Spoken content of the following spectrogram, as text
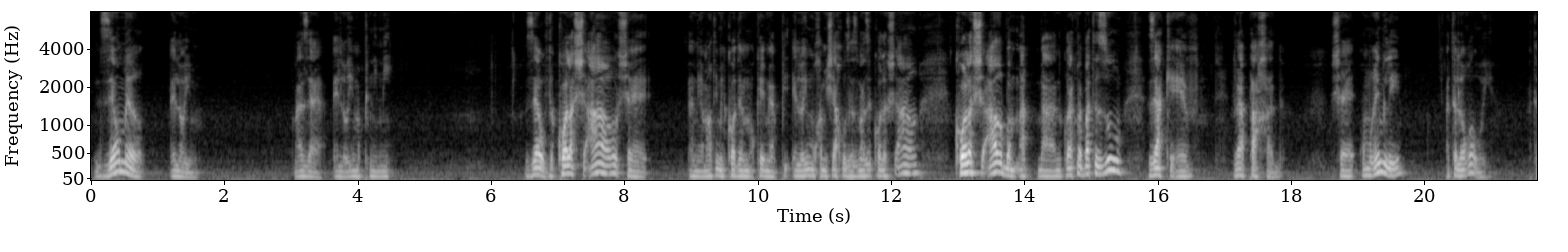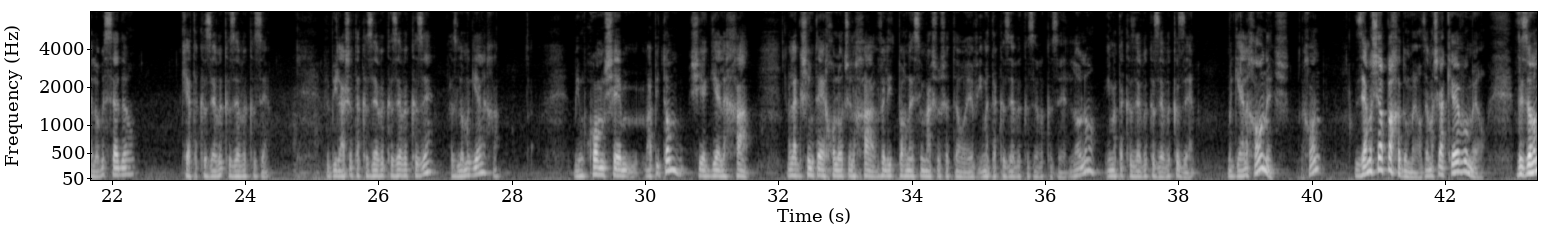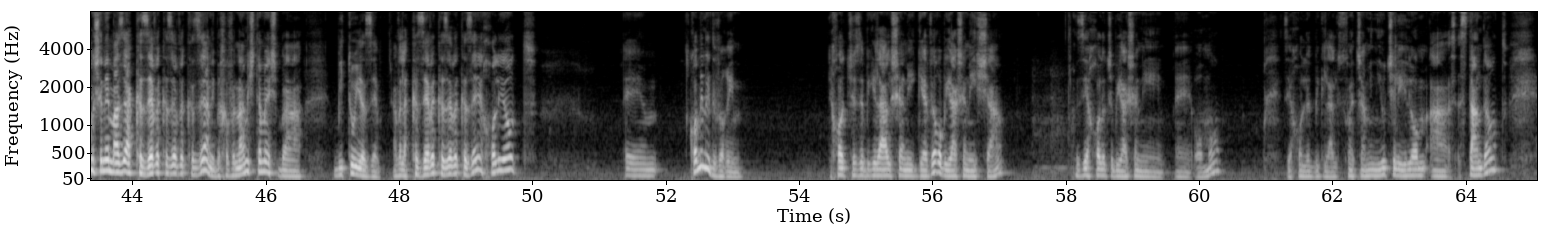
זה אומר אלוהים. מה זה האלוהים הפנימי? זהו, וכל השאר, שאני אמרתי מקודם, אוקיי, אלוהים הוא חמישה אחוז, אז מה זה כל השאר? כל השאר בנקודת מבט הזו זה הכאב והפחד, שאומרים לי, אתה לא ראוי, אתה לא בסדר, כי אתה כזה וכזה וכזה. ובגלל שאתה כזה וכזה וכזה, אז לא מגיע לך. במקום ש... מה פתאום שיגיע לך להגשים את היכולות שלך ולהתפרנס ממשהו שאתה אוהב, אם אתה כזה וכזה וכזה. לא, לא. אם אתה כזה וכזה וכזה, מגיע לך עונש, נכון? זה מה שהפחד אומר, זה מה שהכאב אומר. וזה לא משנה מה זה הכזה וכזה וכזה, אני בכוונה משתמש בביטוי הזה. אבל הכזה וכזה וכזה יכול להיות אה, כל מיני דברים. יכול להיות שזה בגלל שאני גבר או בגלל שאני אישה. זה יכול להיות שבגלל שאני אה, הומו, זה יכול להיות בגלל, זאת אומרת שהמיניות שלי היא לא הסטנדרט.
